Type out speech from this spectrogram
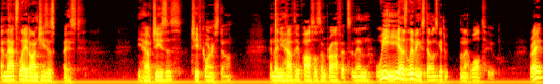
and that's laid on Jesus Christ. You have Jesus, chief cornerstone, and then you have the apostles and prophets, and then we, as living stones, get to be on that wall too. Right?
